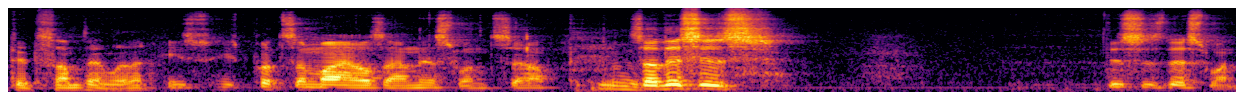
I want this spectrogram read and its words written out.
did something with it. He's he's put some miles on this one. So Hmm. so this is this is this one,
